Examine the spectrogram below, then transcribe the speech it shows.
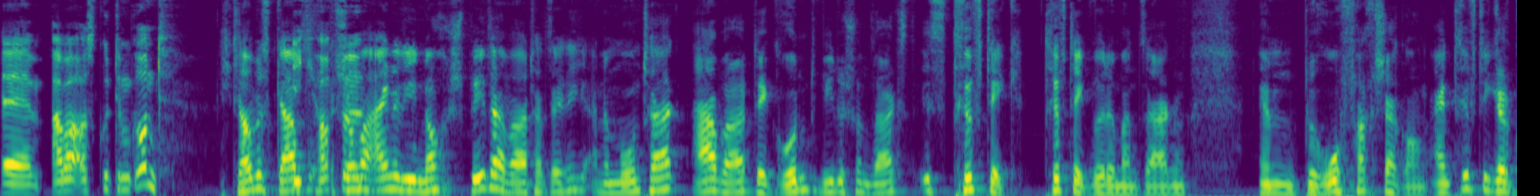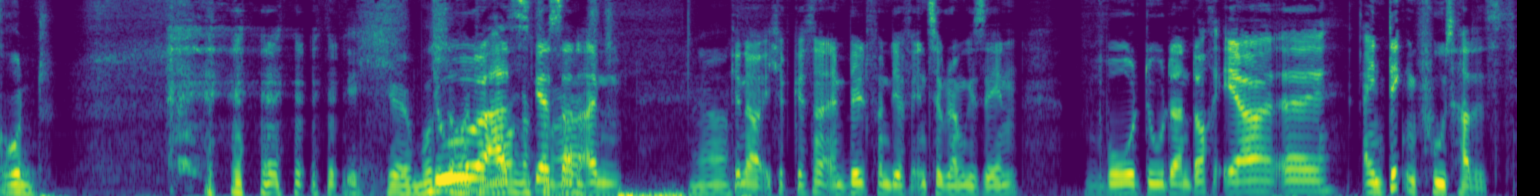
Ähm, aber aus gutem Grund. Ich glaube, es gab Ich hoffe- schon mal eine, die noch später war, tatsächlich, an einem Montag. Aber der Grund, wie du schon sagst, ist triftig. Triftig würde man sagen. Im Bürofachjargon. Ein triftiger Grund. Ich äh, musste heute Du Morgen noch hast gestern ein, Ja. genau, ich habe gestern ein Bild von dir auf Instagram gesehen, wo du dann doch eher äh, einen dicken Fuß hattest.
